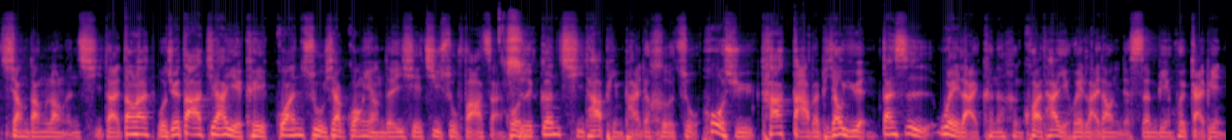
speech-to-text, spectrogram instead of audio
相当让人期待。当然，我觉得大家也可以关注一下光阳的一些技术发展，或者是跟其他品牌的合作。或许它打的比较远，但是未来可能很快它也会来到你的身边，会改变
